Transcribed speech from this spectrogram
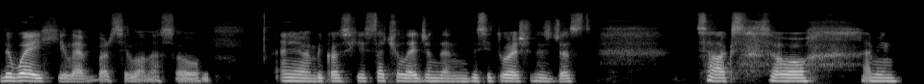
the way he left Barcelona. So, yeah, because he's such a legend, and the situation is just sucks. So, I mean,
